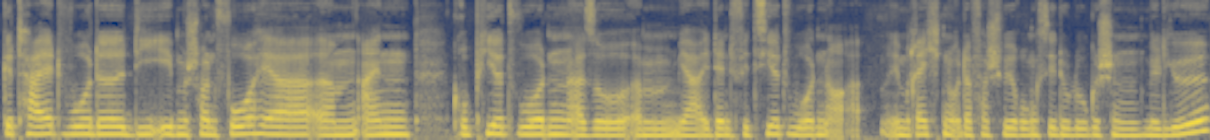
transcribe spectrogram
geteilt wurde, die eben schon vorher ähm, eingruppiert wurden, also ähm, ja, identifiziert wurden äh, im rechten oder verschwörungsideologischen Milieu.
